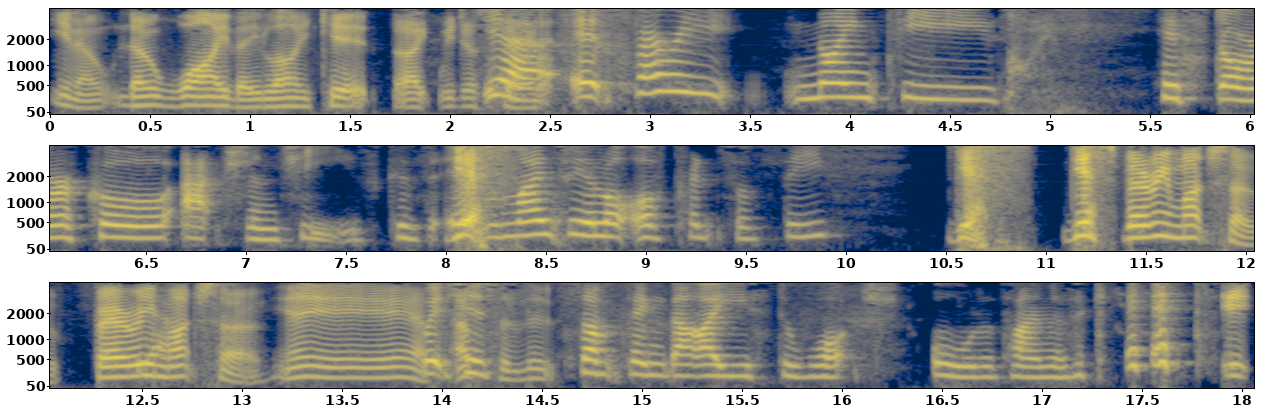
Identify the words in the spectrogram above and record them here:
you know know why they like it. Like we just Yeah, said. it's very nineties historical action cheese because it Yes. reminds me a lot of Prince of Thieves, Yes, yes, very much so. Very Yeah. much so. Yeah, yeah, yeah. yeah. which is something that I used to watch all the time as a kid. It,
